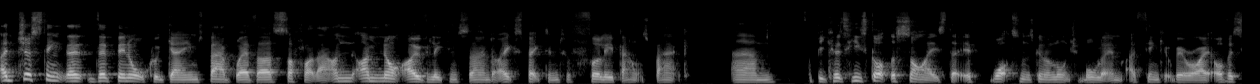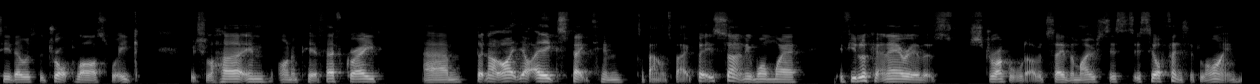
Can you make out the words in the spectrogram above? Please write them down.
I just think that there've been awkward games, bad weather, stuff like that. I'm I'm not overly concerned. I expect him to fully bounce back. Um, because he's got the size that if Watson's going to launch a ball at him, I think it'll be all right. Obviously, there was the drop last week, which will hurt him on a PFF grade. Um, but no, I, I expect him to bounce back. But it's certainly one where, if you look at an area that's struggled, I would say the most is it's the offensive line.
